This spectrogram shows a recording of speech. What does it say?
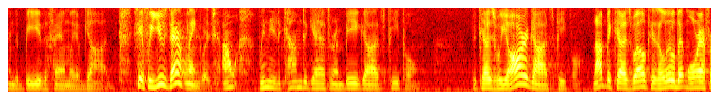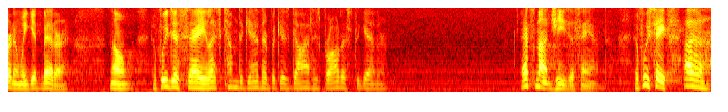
and to be the family of God. See, if we use that language, we need to come together and be God's people because we are God's people. Not because, well, because a little bit more effort and we get better. No, if we just say, let's come together because God has brought us together. That's not Jesus' and. If we say, uh,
